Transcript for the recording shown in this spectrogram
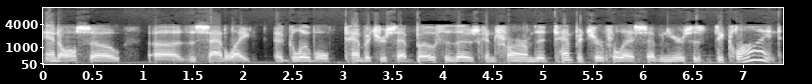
and also uh, the satellite uh, global temperature set, both of those confirm that temperature for the last seven years has declined,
